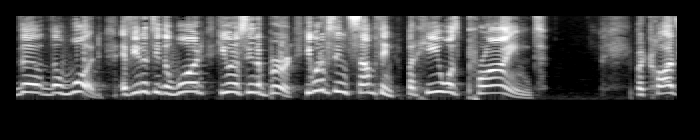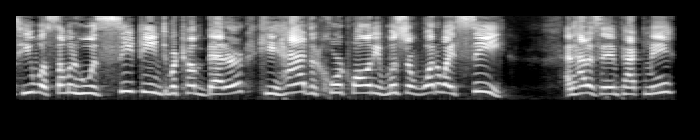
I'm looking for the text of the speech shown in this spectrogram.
the, the wood. If he didn't see the wood, he would have seen a bird. He would have seen something, but he was primed because he was someone who was seeking to become better, he had the core quality of Musar. What do I see? And how does it impact me?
